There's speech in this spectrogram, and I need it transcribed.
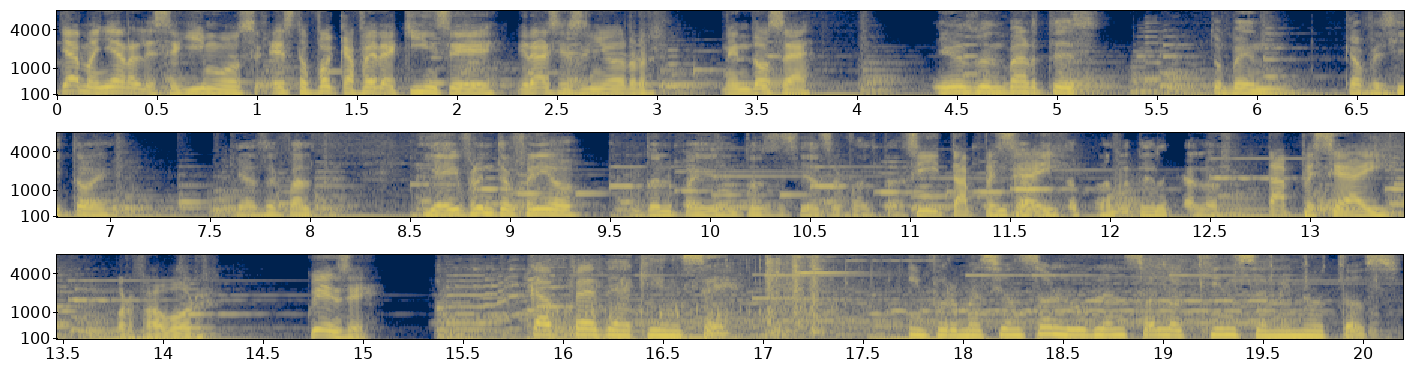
Ya mañana le seguimos. Esto fue Café de 15. Gracias, señor Mendoza. Y nos ven martes. Tomen cafecito, eh, que hace falta. Y hay frente frío en todo el país, entonces sí hace falta. Sí, tápese ahí. Para mantener calor. Tápese ahí, por favor. Cuídense. Café de A15. Información soluble en solo 15 minutos.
